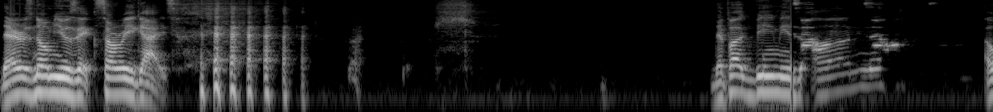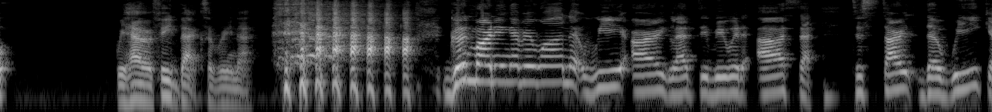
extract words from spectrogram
There is no music. Sorry, guys. the Podbean is on. Oh, we have a feedback, Sabrina. Good morning, everyone. We are glad to be with us to start the week.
